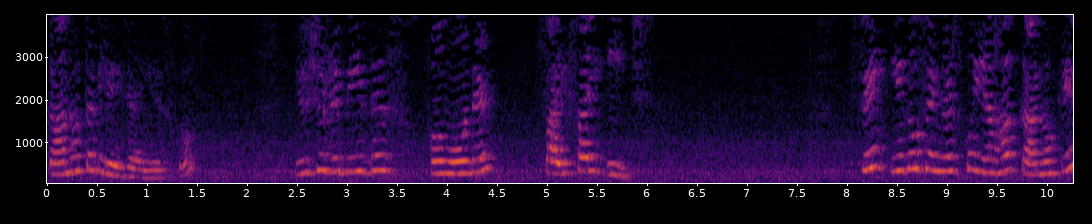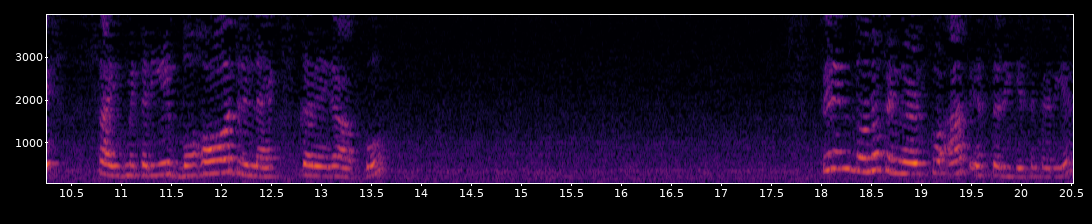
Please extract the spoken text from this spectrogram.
कानों तक ले जाइए इसको। You should repeat this for more than five five each फिर ये दो फिंगर्स को यहाँ कानों के साइड में करिए। बहुत रिलैक्स करेगा आपको। फिर इन दोनों फिंगर्स को आप इस तरीके से करिए।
